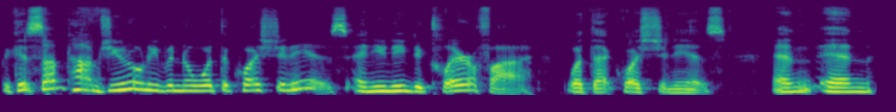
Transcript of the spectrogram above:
because sometimes you don't even know what the question is, and you need to clarify what that question is. And and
